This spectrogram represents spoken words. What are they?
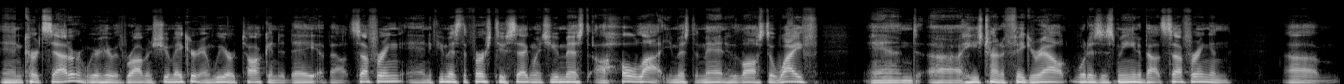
and Kurt Souter. We're here with Robin Schumacher, and we are talking today about suffering. And if you missed the first two segments, you missed a whole lot. You missed a man who lost a wife, and uh, he's trying to figure out what does this mean about suffering. And um,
